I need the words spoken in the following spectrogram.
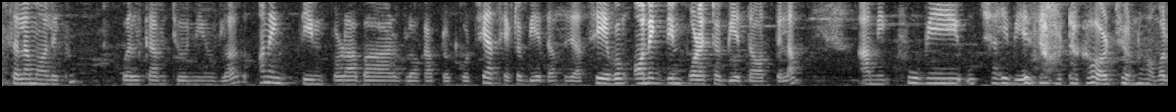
আসসালামু আলাইকুম। ওয়েলকাম টু নিউ ব্লগ অনেক দিন পর আবার ব্লগ আপলোড করছি। আজকে একটা বিয়ে দাওয়াতে যাচ্ছি এবং অনেক দিন পর একটা বিয়ের দাওয়াত পেলাম। আমি খুবই উৎসাহী বিয়ের দাওয়াতটা খাওয়ার জন্য। আমার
